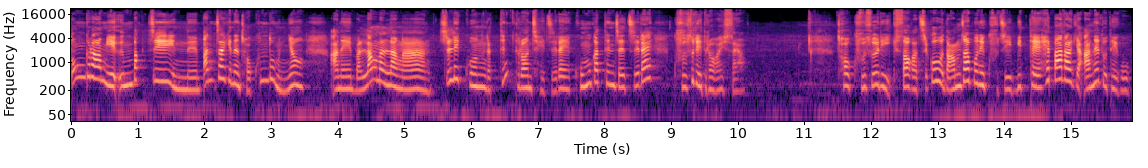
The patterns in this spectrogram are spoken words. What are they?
동그라미 은박지 있는 반짝이는 저 콘돔은요 안에 말랑말랑한 실리콘 같은 그런 재질의 고무 같은 재질의 구슬이 들어가 있어요. 저 구슬이 있어가지고 남자분이 굳이 밑에 해바라기 안 해도 되고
